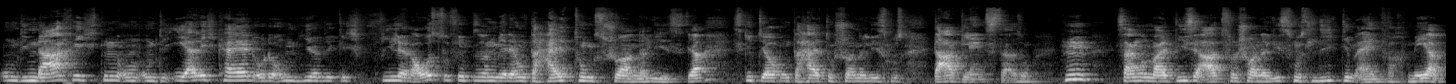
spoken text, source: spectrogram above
um die Nachrichten, um, um die Ehrlichkeit oder um hier wirklich viel herauszufinden, sondern mehr der Unterhaltungsjournalist. Ja? Es gibt ja auch Unterhaltungsjournalismus, da glänzt er. Also, hm, sagen wir mal, diese Art von Journalismus liegt ihm einfach mehr.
